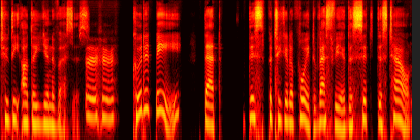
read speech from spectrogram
to the other universes. Mm-hmm. Could it be that this particular point, Westview, this city, this town,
